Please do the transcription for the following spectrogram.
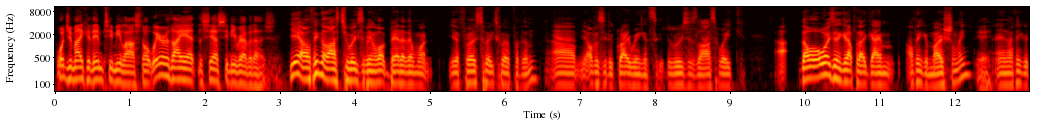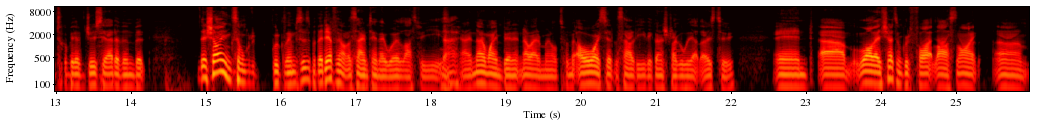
what did you make of them, Timmy, last night? Where are they at, the South Sydney Rabbitohs? Yeah, I think the last two weeks have been a lot better than what yeah, the first two weeks were for them. Um, yeah, obviously, the great win against the Roosters last week. Uh, they were always going to get up for that game, I think, emotionally. Yeah. And I think it took a bit of juice out of them. But they're showing some good, glimpses, but they're definitely not the same team they were the last few years. No. Uh, no Wayne Bennett, no Adam Reynolds. I always said at the start of the year they're going to struggle without those two. And um, while they showed some good fight last night, um,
